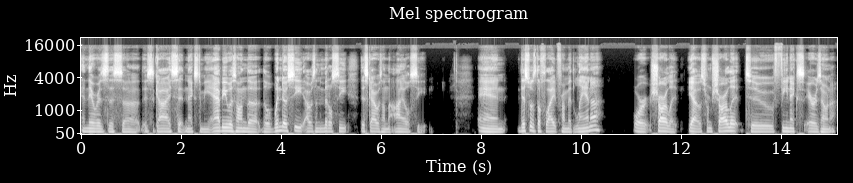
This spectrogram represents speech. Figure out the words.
And there was this uh this guy sitting next to me. Abby was on the the window seat. I was in the middle seat. This guy was on the aisle seat. And this was the flight from Atlanta or Charlotte. Yeah, it was from Charlotte to Phoenix, Arizona.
